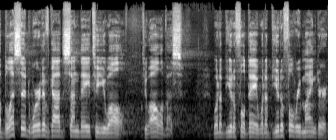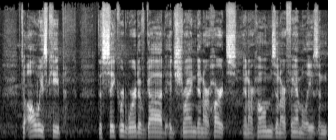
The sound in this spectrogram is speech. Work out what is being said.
A blessed Word of God Sunday to you all, to all of us. What a beautiful day. What a beautiful reminder to always keep the sacred Word of God enshrined in our hearts, in our homes, in our families, and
